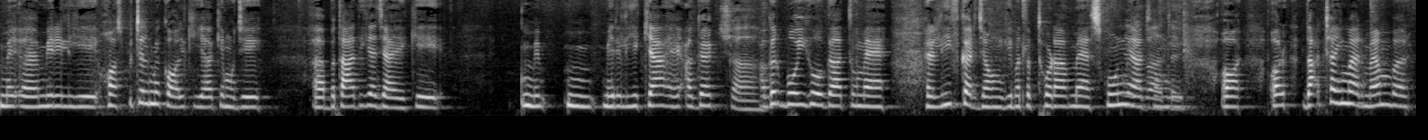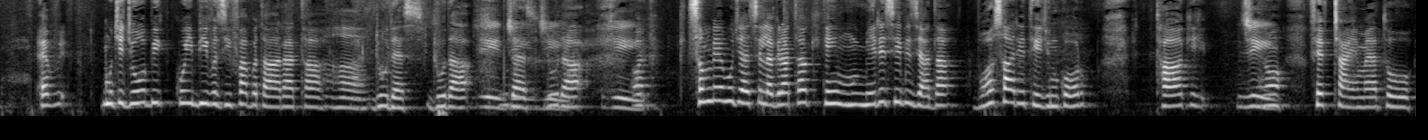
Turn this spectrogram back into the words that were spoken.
मे, मेरे लिए हॉस्पिटल में कॉल किया कि मुझे बता दिया जाए कि मे- मेरे लिए क्या है। अगर अच्छा। अगर बोई होगा तो मैं रिलीव कर जाऊँगी। मतलब थोड़ा मैं सुकून में आ जाऊँगी। और और that time I remember every मुझे जो भी कोई भी वजीफा बता रहा था। Do this do do. और समय मुझे ऐसे लग रहा था कि कहीं मेरे से भी ज़्यादा बहुत सारे थे जिनको और था कि जी। नो फिफ्थ टाइम है तो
